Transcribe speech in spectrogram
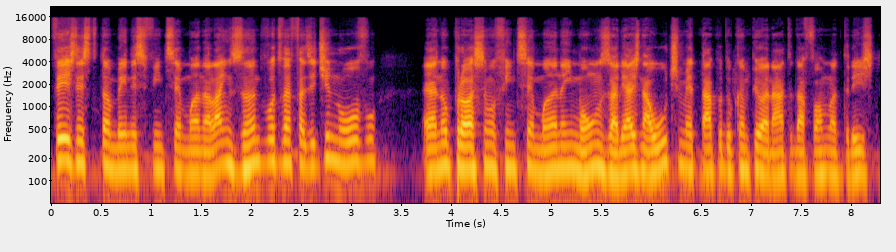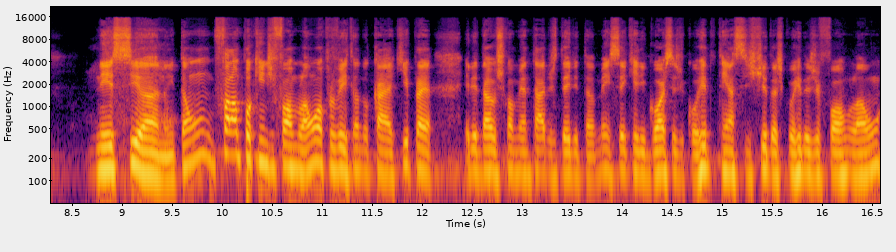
Fez nesse, também nesse fim de semana lá em Zandvoort, vai fazer de novo é, no próximo fim de semana em Monza, aliás, na última etapa do campeonato da Fórmula 3 nesse ano. Então, falar um pouquinho de Fórmula 1, aproveitando o Caio aqui para ele dar os comentários dele também. Sei que ele gosta de corrida, tem assistido as corridas de Fórmula 1.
